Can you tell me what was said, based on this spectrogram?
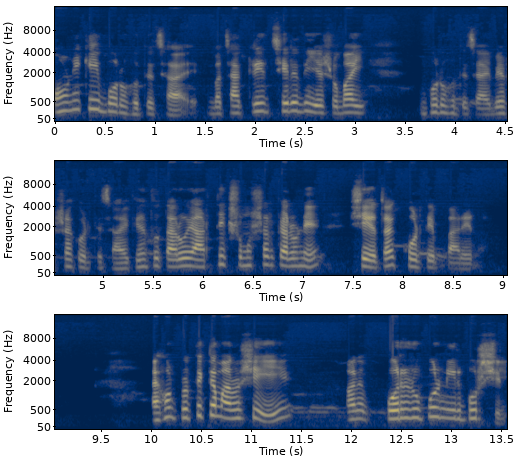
অনেকেই বড় হতে চায় বা চাকরি ছেড়ে দিয়ে সবাই বড় হতে চায়, ব্যবসা করতে চায়, কিন্তু তার ওই আর্থিক সমস্যার কারণে সে এটা করতে পারে না। এখন প্রত্যেকটা মানুষই মানে পরের উপর নির্ভরশীল।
